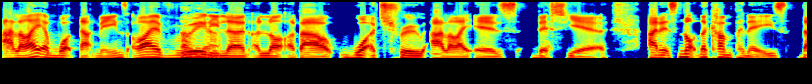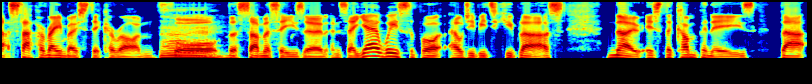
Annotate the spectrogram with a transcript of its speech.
ally and what that means. I have really oh, yeah. learned a lot about what a true ally is this year. And it's not the companies that slap a rainbow sticker on for mm. the summer season and say, yeah, we support LGBTQ plus. No, it's the companies that,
